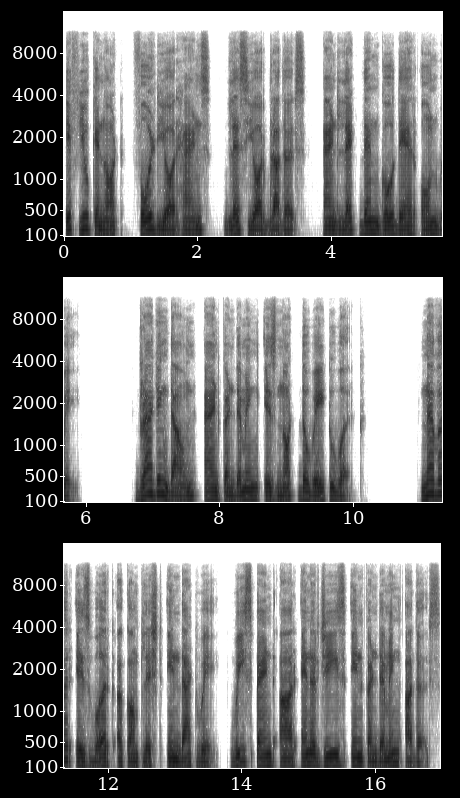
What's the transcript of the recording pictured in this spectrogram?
If you cannot, fold your hands, bless your brothers, and let them go their own way. Dragging down and condemning is not the way to work. Never is work accomplished in that way we spend our energies in condemning others.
